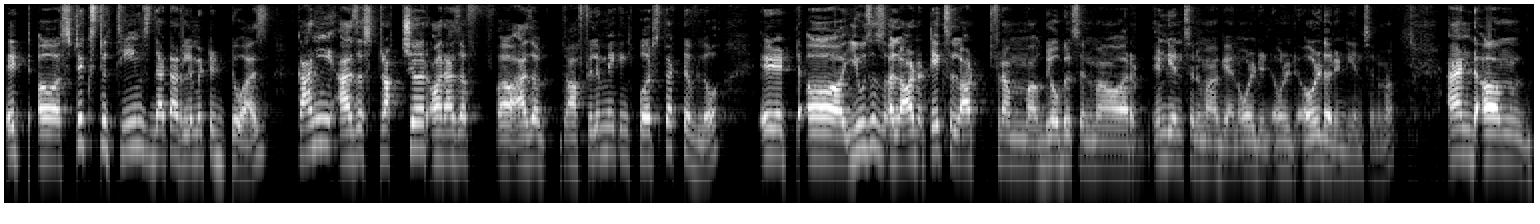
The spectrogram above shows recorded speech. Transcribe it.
it uh, sticks to themes that are limited to us. Kani as a structure or as a uh, as a, a filmmaking perspective low it uh, uses a lot takes a lot from uh, global cinema or indian cinema again old, old older indian cinema. And um,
